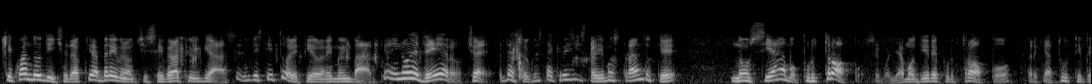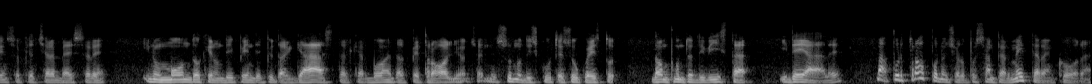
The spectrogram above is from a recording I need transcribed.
che quando dice da qui a breve non ci servirà più il gas, gli investitori tireremo in barca e non è vero. Cioè, adesso questa crisi sta dimostrando che non siamo, purtroppo, se vogliamo dire purtroppo, perché a tutti penso piacerebbe essere in un mondo che non dipende più dal gas, dal carbone, dal petrolio, cioè nessuno discute su questo da un punto di vista ideale, ma purtroppo non ce lo possiamo permettere ancora.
